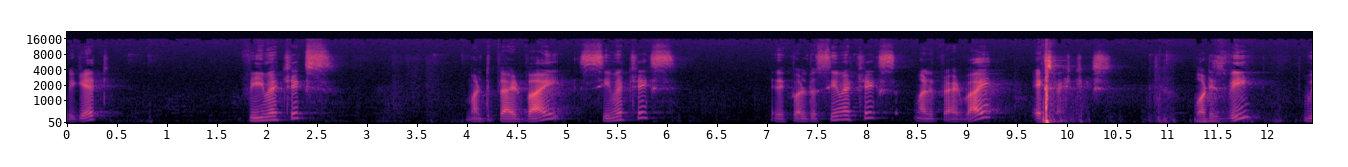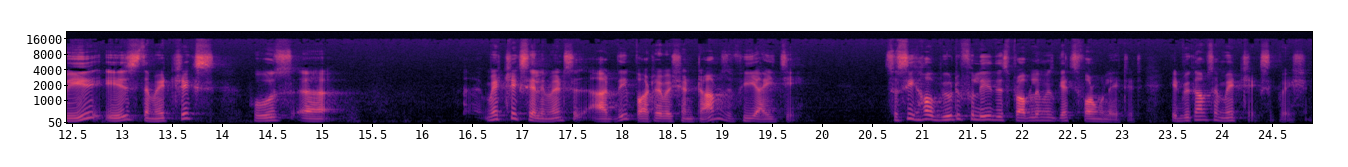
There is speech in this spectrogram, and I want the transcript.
We get V matrix multiplied by C matrix is equal to C matrix multiplied by X matrix. What is V? V is the matrix whose uh, matrix elements are the perturbation terms Vij. So, see how beautifully this problem is gets formulated it becomes a matrix equation.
